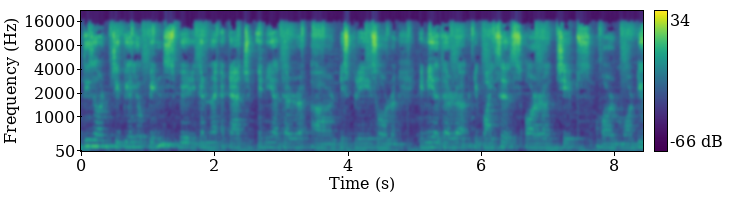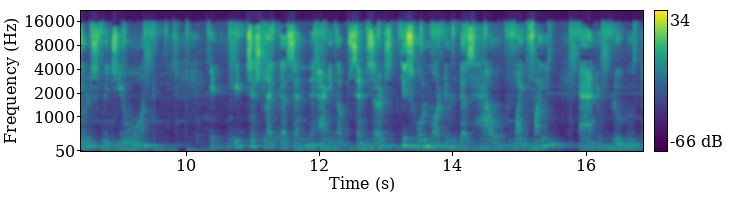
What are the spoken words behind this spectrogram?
These are GPIO pins where you can attach any other uh, displays or any other uh, devices or uh, chips or modules which you want. It it's just like a adding up sensors. This whole module does have Wi-Fi and Bluetooth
